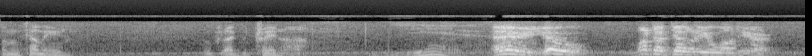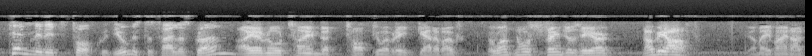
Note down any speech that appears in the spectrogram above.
I'm coming. Looks like the trainer. Yes. Hey, you! What the devil do you want here? Ten minutes talk with you, Mr. Silas Brown. I have no time to talk to every gadabout. We want no strangers here. Now be off. You may find a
